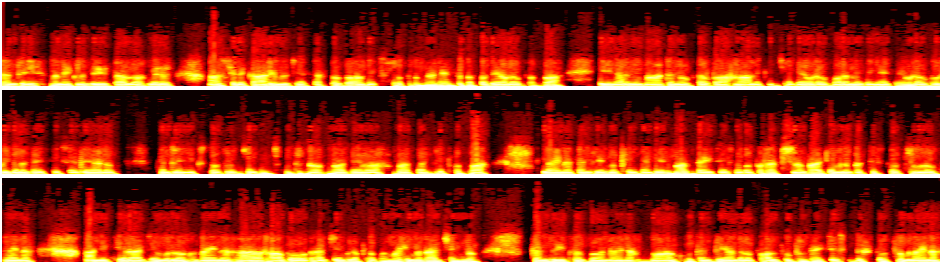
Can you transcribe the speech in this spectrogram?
తండ్రి అనేకుల జీవితాల్లో మీరు ఆశ్చర్య కార్యములు చేశారు ప్రభావ మీకు స్తోత్రం నాయన. ఎంత గొప్ప దేవుడు ప్రభా. ఈ నలని మాటను ప్రభా ఆలకించే దేవుడు మొరలు తినే దేవుడు విడుదల దయచేసే దేవుడు తండ్రి మీకు స్తోత్రం చెల్లించుకుంటున్నాం. మా దేవ మా తండ్రి ప్రభా. నాయన తండ్రి ముఖ్యంగా మీరు మాకు దయచేసిన గొప్ప రక్షణ భాగ్యమును బట్టి స్తోత్రంలో ఆయన ఆ నిత్య రాజ్యంలో నాయన రాబో రాజ్యంలో ప్రభా మహిమ రాజ్యంలో. తండ్రి ప్రభా నాయన మాకు తండ్రి అందులో పాల్పొట్టు చేసిన స్తోత్రం నాయన.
